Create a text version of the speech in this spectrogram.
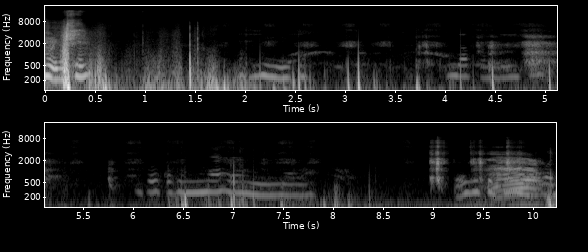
mình xem Thank you.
